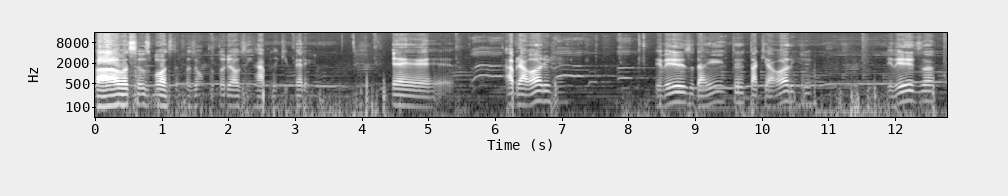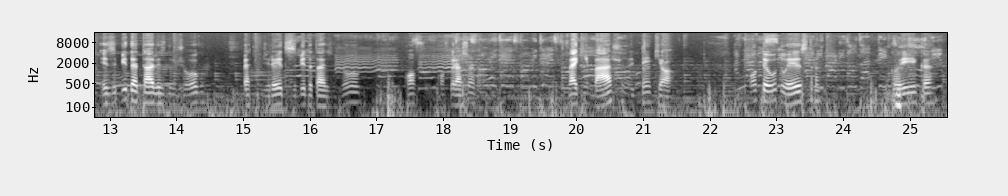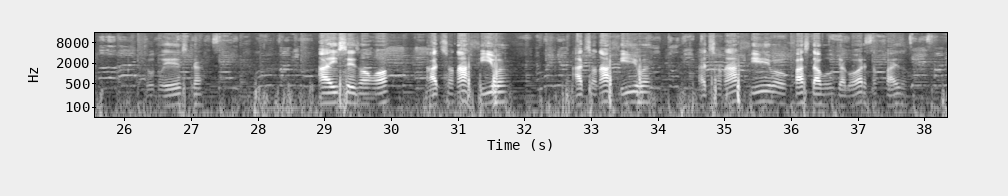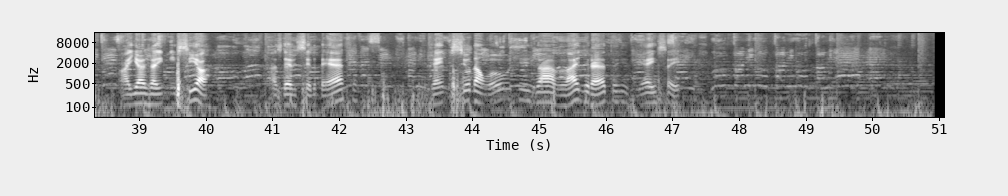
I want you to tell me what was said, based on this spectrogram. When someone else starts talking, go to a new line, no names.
Fala seus bosta, fazer um tutorialzinho rápido aqui, pera aí. É... Abre a Origin. Beleza, dá Enter, tá aqui a Origin. Beleza, exibir detalhes do jogo. Aperta direito, exibir detalhes do jogo. Conf... Configurações não. Vai aqui embaixo e tem aqui ó. Conteúdo extra. Clica. Conteúdo extra Aí vocês vão, ó, adicionar a fila, adicionar a fila, adicionar a fila, eu faço download agora, então faz. Aí ó, já inicia, ó, as deve ser do BF, já inicia o download, já vai direto e é isso aí.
